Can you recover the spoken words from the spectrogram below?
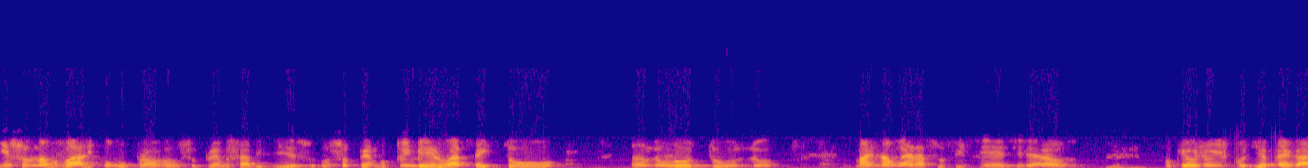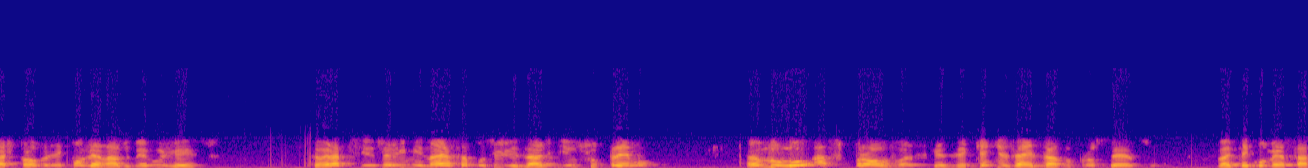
Isso não vale como prova, o Supremo sabe disso. O Supremo primeiro aceitou, anulou tudo, mas não era suficiente, Geraldo, uhum. porque o juiz podia pegar as provas e condenar do mesmo jeito. Então era preciso eliminar essa possibilidade. E o Supremo anulou as provas. Quer dizer, quem quiser entrar no processo vai ter que começar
